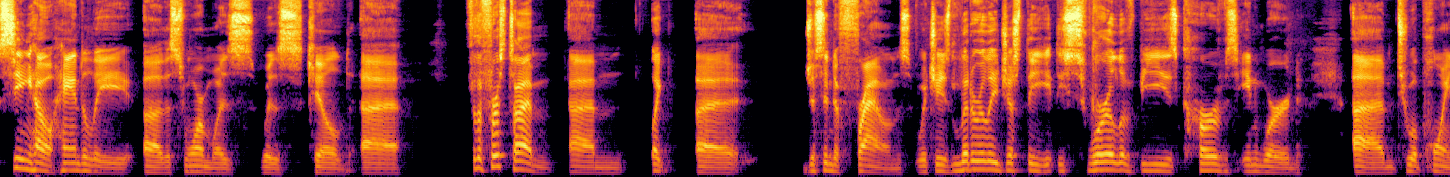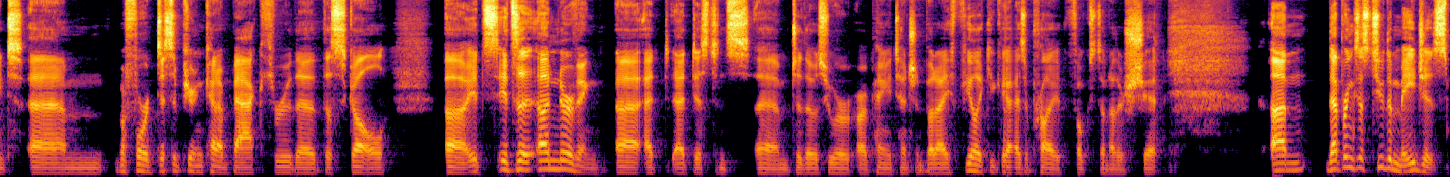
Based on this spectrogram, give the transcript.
seeing how handily uh, the swarm was was killed uh, for the first time, um, like uh, Jacinda frowns, which is literally just the the swirl of bees curves inward um, to a point um, before disappearing kind of back through the the skull. Uh, it's it's uh, unnerving uh, at at distance um, to those who are, are paying attention, but I feel like you guys are probably focused on other shit. Um, that brings us to the mages.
